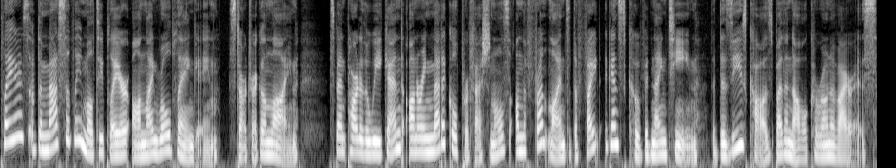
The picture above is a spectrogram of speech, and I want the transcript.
Players of the massively multiplayer online role playing game, Star Trek Online, spent part of the weekend honoring medical professionals on the front lines of the fight against COVID 19, the disease caused by the novel coronavirus.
